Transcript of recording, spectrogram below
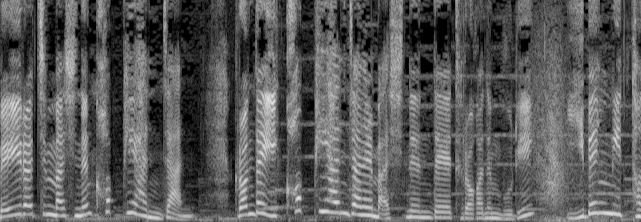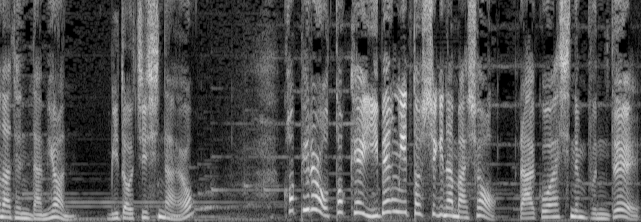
매일 아침 마시는 커피 한 잔. 그런데 이 커피 한 잔을 마시는데 들어가는 물이 200리터나 된다면 믿어지시나요? 커피를 어떻게 200리터씩이나 마셔? 라고 하시는 분들,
